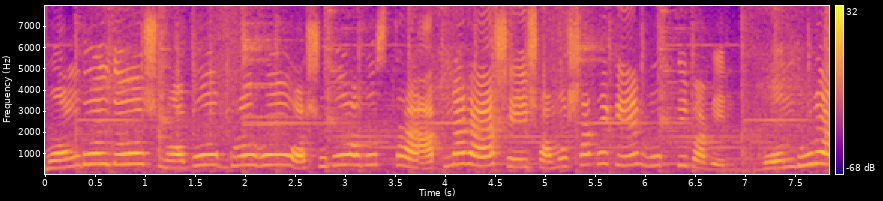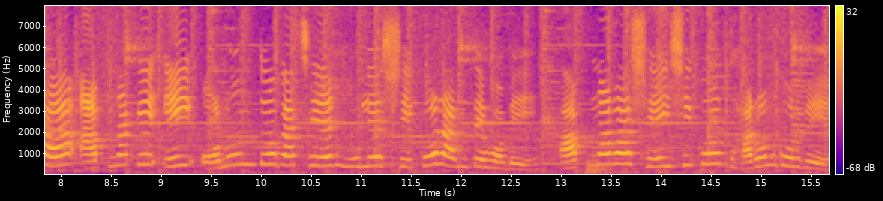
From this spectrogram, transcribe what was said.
মঙ্গল দোষ, নবগ্রহ, অশুভ অবস্থা, আপনারা সেই সমস্যা থেকে মুক্তি পাবেন। বন্ধুরা, আপনাকে এই অনন্ত গাছের মূলের শেকড় আনতে হবে। আপনারা সেই শিকড় ধারণ করবেন।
